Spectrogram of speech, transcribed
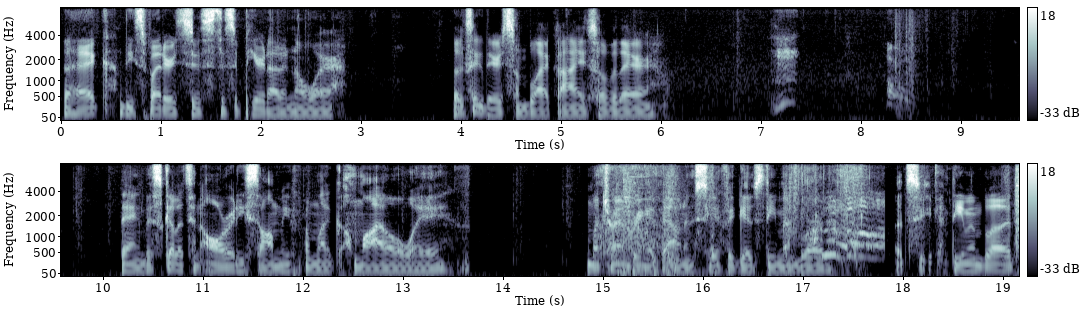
The heck? These spiders just disappeared out of nowhere. Looks like there's some black eyes over there. This skeleton already saw me from like a mile away. I'm gonna try and bring it down and see if it gives demon blood. Let's see. Demon blood.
